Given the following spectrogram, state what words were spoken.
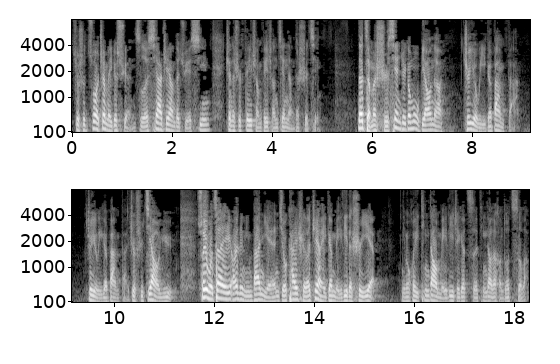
就是做这么一个选择，下这样的决心，真的是非常非常艰难的事情。那怎么实现这个目标呢？只有一个办法，只有一个办法，就是教育。所以我在二零零八年就开始了这样一个美丽的事业。你们会听到“美丽”这个词，听到了很多次了。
